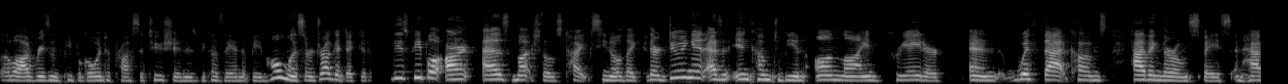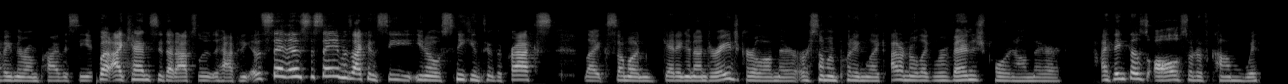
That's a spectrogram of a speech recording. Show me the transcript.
a lot of reasons people go into prostitution is because they end up being homeless or drug addicted. These people aren't as much those types you know like they're doing it as an income to be an online creator and with that comes having their own space and having their own privacy. But i can see that absolutely happening. It's, the same as i can see you know sneaking through the cracks like someone getting an underage girl on there or someone putting like i don't know like revenge porn on there. I think those all sort of come with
